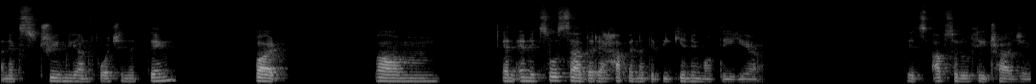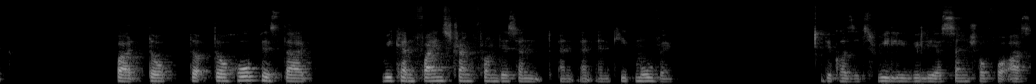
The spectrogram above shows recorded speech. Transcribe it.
an extremely unfortunate thing, but um, and and it's so sad that it happened at the beginning of the year. It's absolutely tragic. But the the, the hope is that we can find strength from this and, and, and, and keep moving because it's really, really essential for us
